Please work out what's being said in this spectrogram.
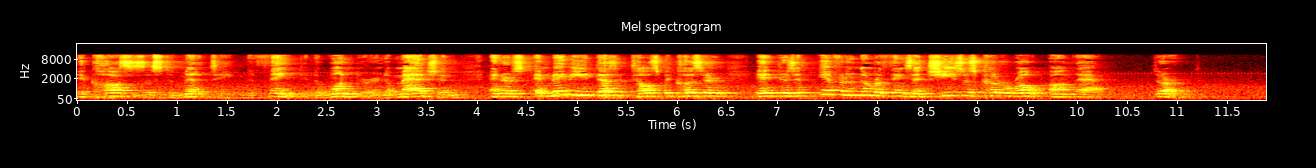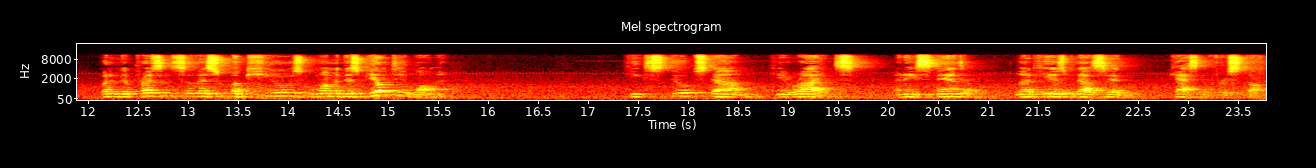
it causes us to meditate and to think and to wonder and to imagine. And there's and maybe he doesn't tell us because there it, there's an infinite number of things that Jesus could have wrote on that dirt. But in the presence of this accused woman, this guilty woman, he stoops down, he writes, and he stands up. Let he is without sin cast the first stone.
